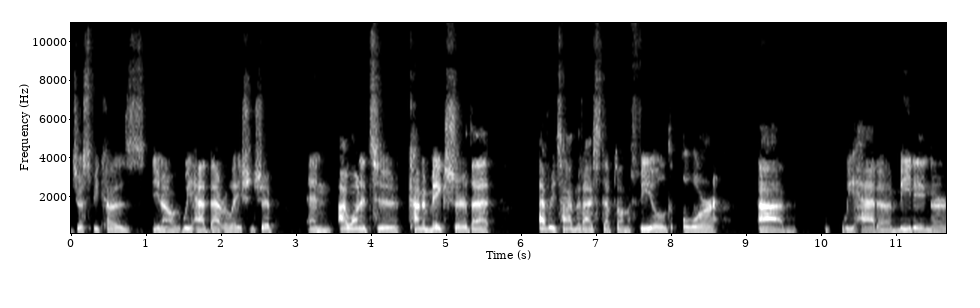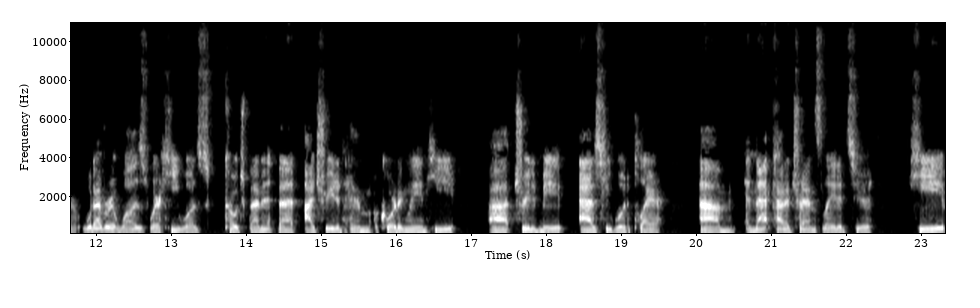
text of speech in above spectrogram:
just because you know we had that relationship. And I wanted to kind of make sure that every time that I stepped on the field or um, we had a meeting or whatever it was where he was Coach Bennett, that I treated him accordingly and he uh, treated me as he would a player. Um, and that kind of translated to he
